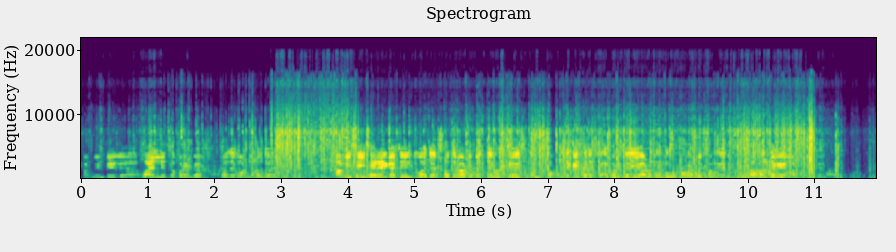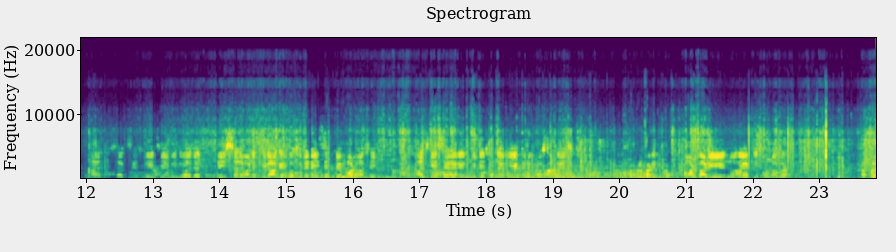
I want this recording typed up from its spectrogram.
ডিপার্টমেন্টের ওয়্যারলেস অপারেটর পদে কর্মরত আছি আমি সেই স্যারের কাছে দু হাজার সতেরো আঠেরোতে ভর্তি হয়েছিলাম তখন থেকে স্যারের সঙ্গে পরিচয় আরাধন ইনস্টিটিউটের সঙ্গে তখন থেকে আমার পরিচয় আজ সাকসেস পেয়েছি আমি দু হাজার তেইশ সালে মানে ঠিক আগের বছরের এই সেপ্টেম্বর মাসেই আজকে স্যারের ইনভিটেশনে আমি এখানে উপস্থিত হয়েছি। আপনার বাড়ি আমার বাড়ি নদিয়ার কৃষ্ণনগর। আপনার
